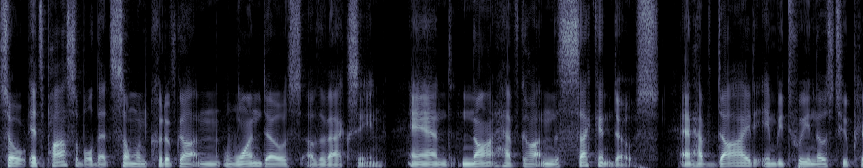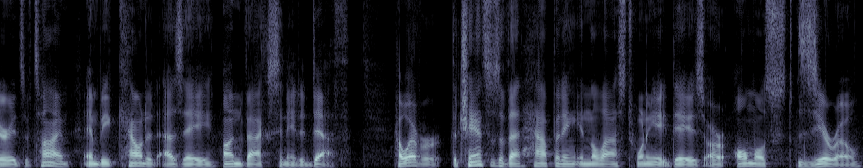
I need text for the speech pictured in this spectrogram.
So it's possible that someone could have gotten one dose of the vaccine and not have gotten the second dose and have died in between those two periods of time and be counted as a unvaccinated death. However, the chances of that happening in the last 28 days are almost zero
